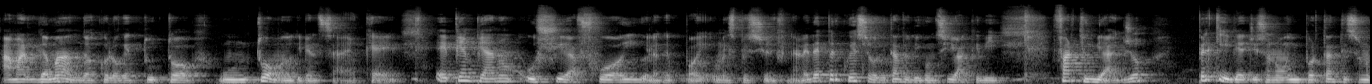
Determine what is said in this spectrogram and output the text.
amalgamando a quello che è tutto un tuo modo di pensare ok? E pian piano uscirà fuori quella che è poi un'espressione finale. Ed è per questo che ogni tanto ti consiglio anche di farti un viaggio perché i viaggi sono importanti sono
